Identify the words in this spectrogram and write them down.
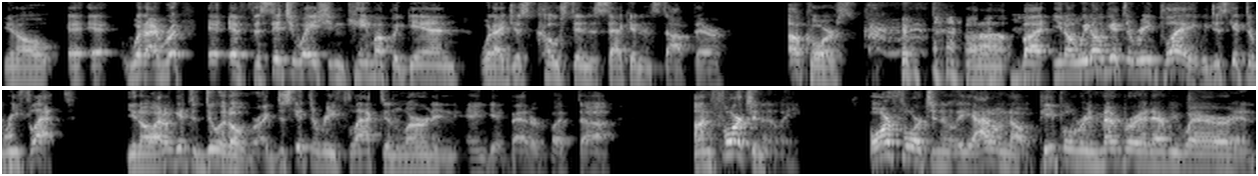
You know, it, it, would I if the situation came up again, would I just coast into second and stop there? Of course. uh, but you know, we don't get to replay. We just get to reflect. You know, I don't get to do it over. I just get to reflect and learn and, and get better. But uh, unfortunately, or fortunately, I don't know. People remember it everywhere and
